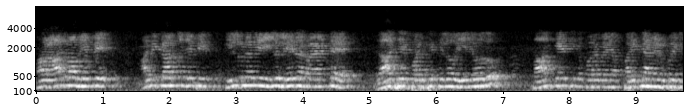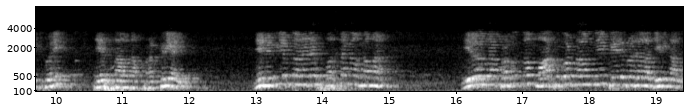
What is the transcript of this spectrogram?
మా రాజబాబు చెప్పి అధికారులు చెప్పి ఇల్లున్నది ఇల్లు లేదని అంటే రాసే పరిస్థితిలో ఈ సాంకేతిక పరమైన పరిజ్ఞానాన్ని ఉపయోగించుకొని చేస్తా ఉన్న ప్రక్రియ ఇది. నేను ఎందుకు చెప్తానంటే స్పష్టంగా ఉందాం ఈరోజు మన ప్రభుత్వం మార్పు కొడతా ఉంది పేద ప్రజల జీవితాలు.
